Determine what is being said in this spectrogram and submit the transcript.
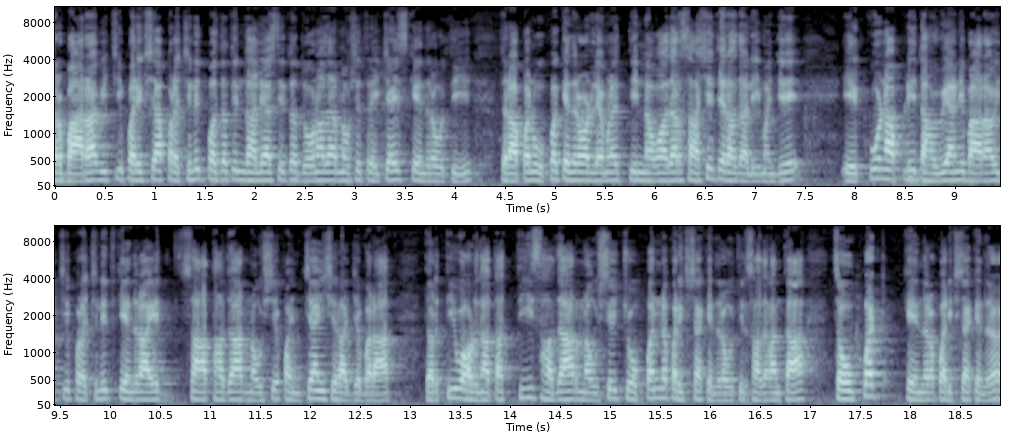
तर बारावीची परीक्षा प्रचलित पद्धतीने झाली असती तर दोन हजार नऊशे त्रेचाळीस केंद्र होती. तर आपण उपकेंद्र वाढल्यामुळे ती नऊ हजार सहाशे तेरा झाली. म्हणजे एकूण आपली दहावी आणि बारावीची प्रचलित केंद्र आहेत सात हजार नऊशे पंच्याऐंशी राज्यभरात. तर ती वाढून आता तीस हजार नऊशे चोपन्न परीक्षा केंद्र होतील. साधारणतः चौपट केंद्र परीक्षा केंद्र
